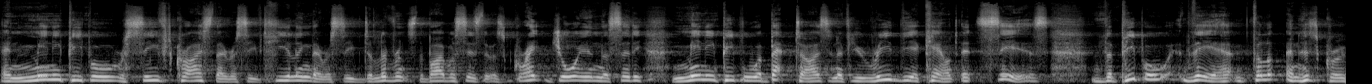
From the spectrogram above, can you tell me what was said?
and many people received Christ. They received healing, they received deliverance. The Bible says there was great joy in the city. Many people were baptized, and if you read the account, it says the people there, Philip and his crew,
